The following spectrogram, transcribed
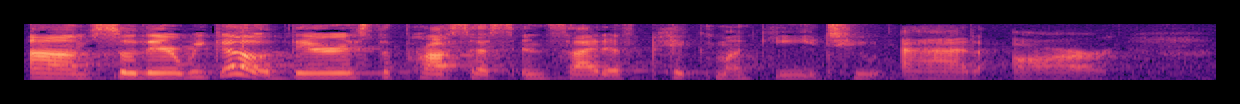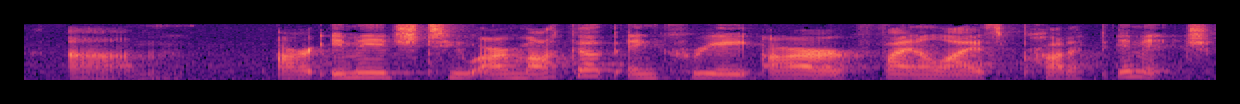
Um, so there we go. There is the process inside of PicMonkey to add our um, our image to our mockup and create our finalized product image.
